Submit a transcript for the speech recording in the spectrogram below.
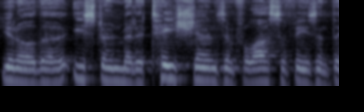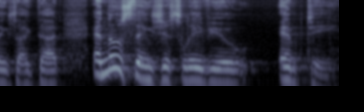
you know, the Eastern meditations and philosophies and things like that. And those things just leave you empty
